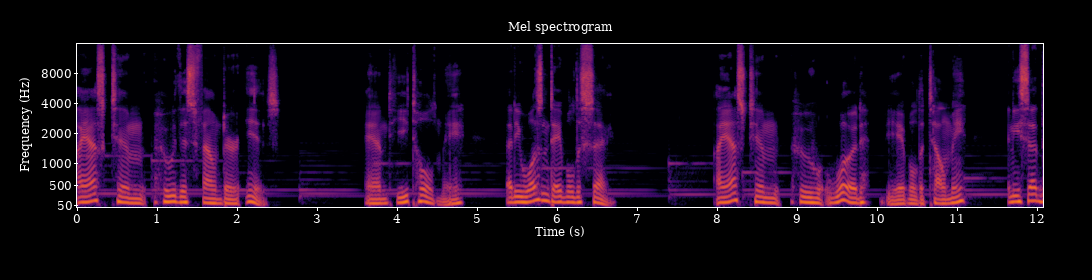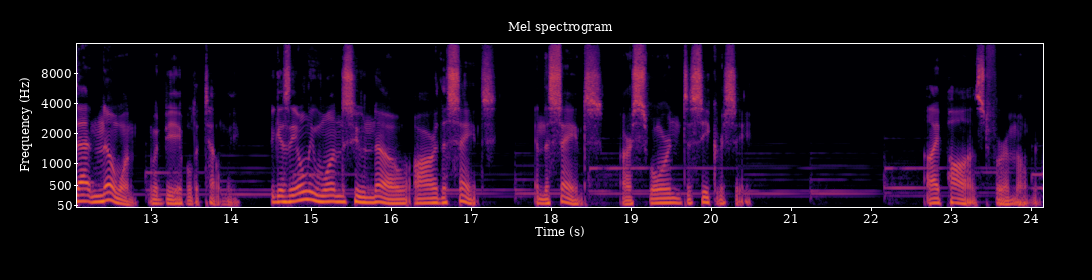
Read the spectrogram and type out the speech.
I asked him who this founder is, and he told me that he wasn't able to say. I asked him who would be able to tell me, and he said that no one would be able to tell me, because the only ones who know are the saints, and the saints are sworn to secrecy. I paused for a moment,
